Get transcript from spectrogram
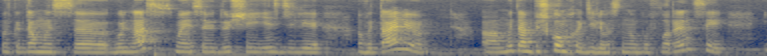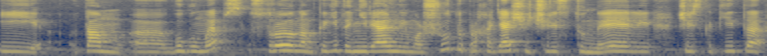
вот когда мы с э, Гульнас, с моей соведущей, ездили в Италию, э, мы там пешком ходили в основном во Флоренции, и там э, Google Maps строил нам какие-то нереальные маршруты, проходящие через туннели, через какие-то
